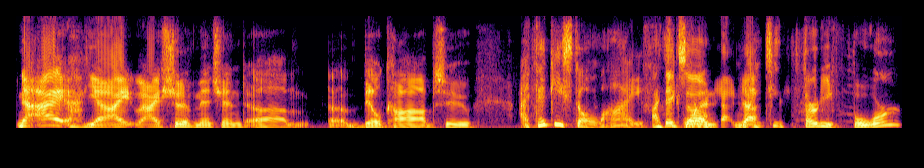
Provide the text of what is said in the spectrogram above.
Now, I yeah, I I should have mentioned um, uh, Bill Cobbs, who I think he's still alive. I think so. in Yeah, yeah. 1934.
